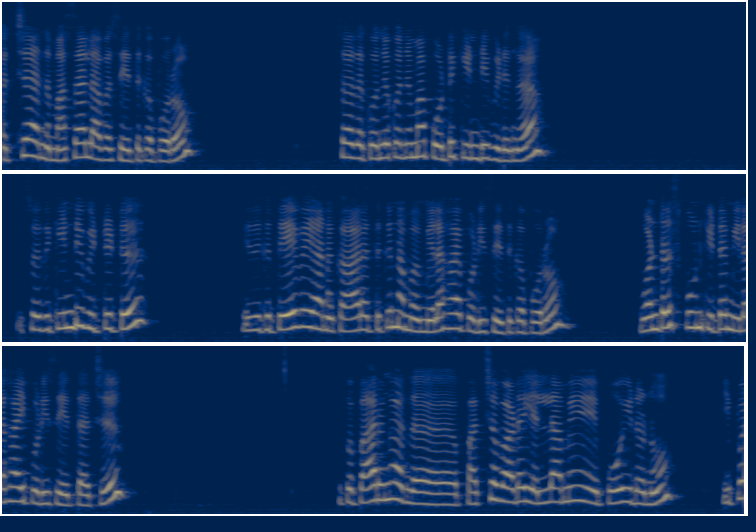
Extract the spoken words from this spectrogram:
வச்ச அந்த மசாலாவை சேர்த்துக்க போகிறோம் ஸோ அதை கொஞ்சம் கொஞ்சமாக போட்டு கிண்டி விடுங்க. ஸோ இது கிண்டி விட்டுட்டு இதுக்கு தேவையான காரத்துக்கு நம்ம மிளகாய் பொடி சேர்த்துக்க போகிறோம் ஒன்றரை ஸ்பூன் கிட்ட மிளகாய் பொடி சேர்த்தாச்சு. இப்போ பாருங்கள் அந்த பச்சை வாடை எல்லாமே போயிடணும். இப்போ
